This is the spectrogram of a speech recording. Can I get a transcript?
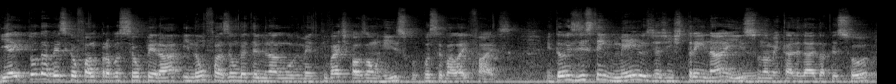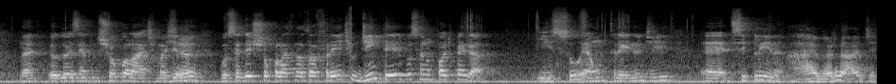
E aí, toda vez que eu falo para você operar e não fazer um determinado movimento que vai te causar um risco, você vai lá e faz. Então existem meios de a gente treinar isso na mentalidade da pessoa. Né? Eu dou exemplo de chocolate. Imagina, Sim. você deixa o chocolate na tua frente o dia inteiro e você não pode pegar. Isso é um treino de é, disciplina. Ah, é verdade.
